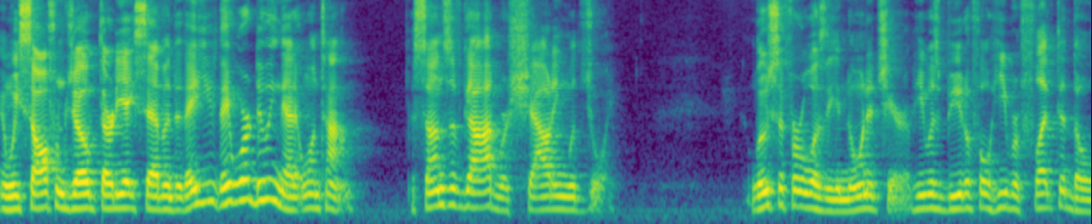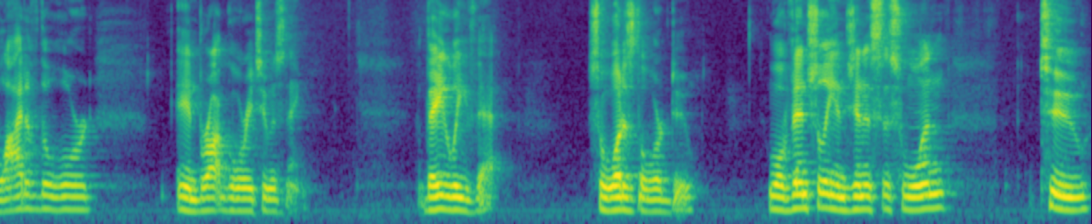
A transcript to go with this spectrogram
And we saw from Job 38 7 that they, they were doing that at one time. The sons of God were shouting with joy. Lucifer was the anointed cherub. He was beautiful. He reflected the light of the Lord and brought glory to his name. They leave that. So, what does the Lord do? Well, eventually in Genesis 1 2,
